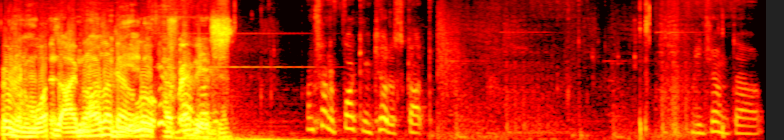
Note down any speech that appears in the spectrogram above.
Where even was to- I? you bro? don't I was have like to at a be in little it. crevice. I'm trying to fucking kill this Scott. He jumped out.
